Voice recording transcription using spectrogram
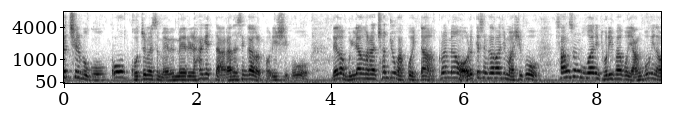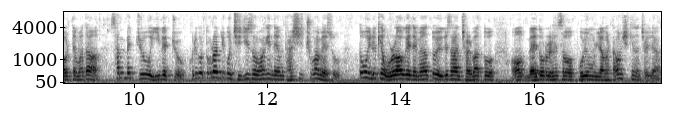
끝을 보고 꼭 고점에서 매매를 하겠다라는 생각을 버리시고 내가 물량을 한 천주 갖고 있다. 그러면 어렵게 생각하지 마시고 상승 구간이 돌입하고 양봉이 나올 때마다 300주 200주 그리고 떨어지고 지지선 확인되면 다시 추가 매수. 또 이렇게 올라오게 되면 또 여기서 한 절반 또 어, 매도를 해서 보유 물량을 다운시키는 전략.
